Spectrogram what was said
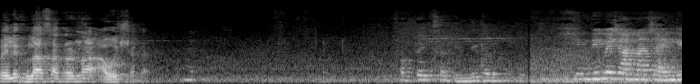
पहिले खुलासा करणं आवश्यक आहे. फक्त एक सर हिंदीमध्ये. हिंदी में जानना चाहेंगे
